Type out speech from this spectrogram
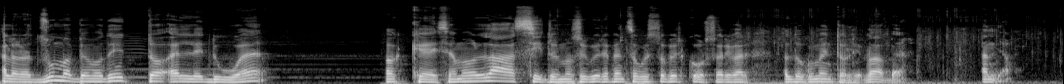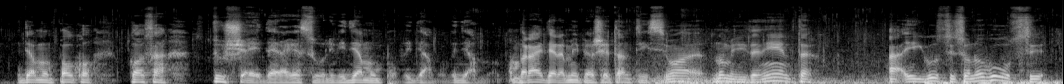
Allora, zoom abbiamo detto L2. Ok, siamo là. Sì, dobbiamo seguire, penso, questo percorso, arrivare al documento lì. Va bene. Andiamo. Vediamo un poco cosa succede, ragazzoli. Vediamo un po', vediamo, vediamo. Tomb Raider a me piace tantissimo. eh. Non mi dite niente. Ah, i gusti sono gusti.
